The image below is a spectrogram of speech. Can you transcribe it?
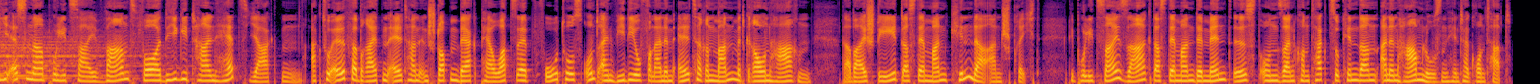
Die Essener Polizei warnt vor digitalen Hetzjagden. Aktuell verbreiten Eltern in Stoppenberg per WhatsApp Fotos und ein Video von einem älteren Mann mit grauen Haaren. Dabei steht, dass der Mann Kinder anspricht. Die Polizei sagt, dass der Mann dement ist und sein Kontakt zu Kindern einen harmlosen Hintergrund hat.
